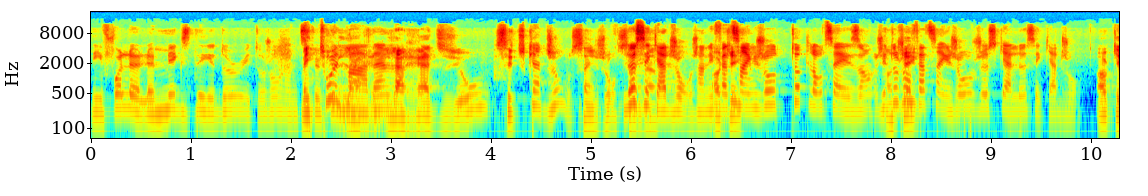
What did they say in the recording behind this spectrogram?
des fois, le, le mix des deux est toujours un petit Mais peu toi, plus la, demandant. la radio, c'est-tu quatre jours ou cinq jours? Là, c'est quatre jours. J'en ai fait cinq jours toute l'autre saison. J'ai toujours fait cinq jours. Jusqu'à là, c'est quatre jours. OK.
